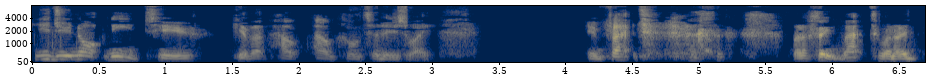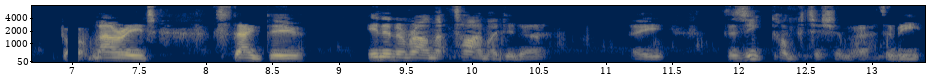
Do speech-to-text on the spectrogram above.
you do not need to give up alcohol to lose weight. In fact, when I think back to when I got married, stag do, in and around that time, I did a, a physique competition where I have to be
